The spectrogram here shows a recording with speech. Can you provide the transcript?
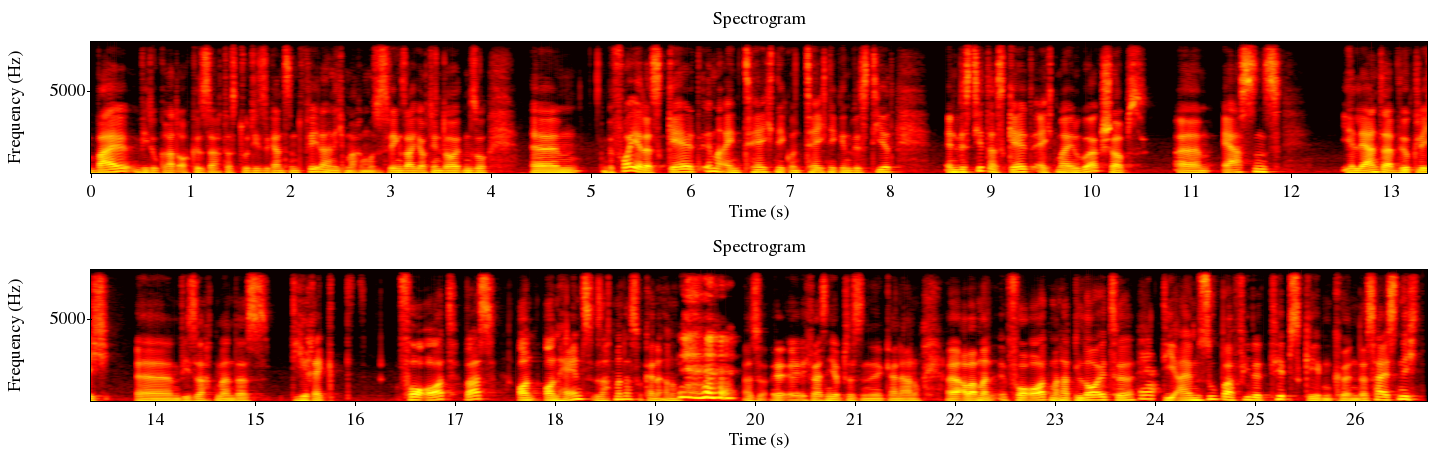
Weil, wie du gerade auch gesagt hast, du diese ganzen Fehler nicht machen musst. Deswegen sage ich auch den Leuten so, ähm, bevor ihr das Geld immer in Technik und Technik investiert, investiert das Geld echt mal in Workshops. Ähm, erstens, ihr lernt da wirklich, ähm, wie sagt man das, direkt vor Ort was on, on hands, sagt man das so? Keine Ahnung. Also äh, ich weiß nicht, ob das, ne, keine Ahnung. Äh, aber man vor Ort, man hat Leute, ja. die einem super viele Tipps geben können. Das heißt nicht,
